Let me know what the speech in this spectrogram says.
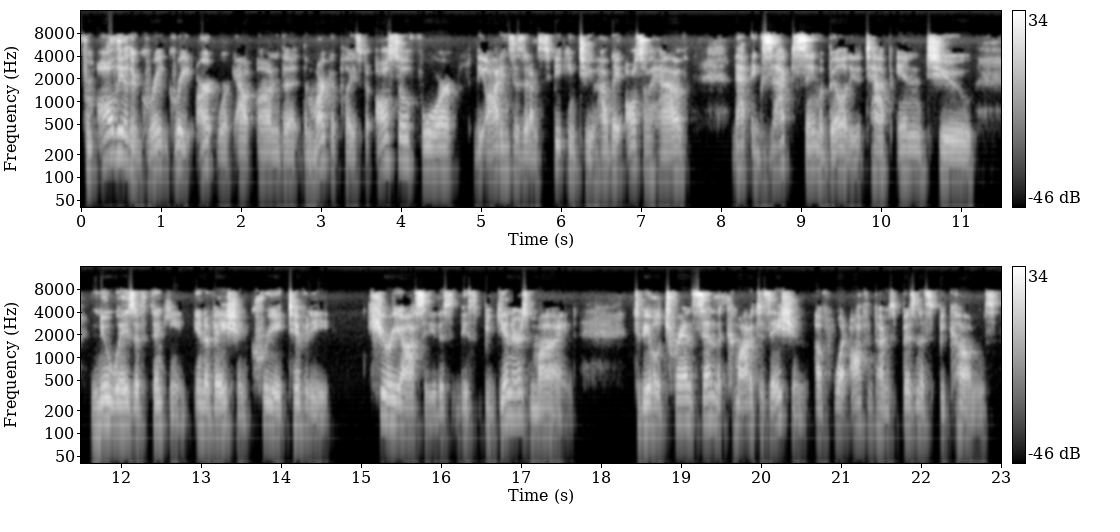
from all the other great, great artwork out on the, the marketplace, but also for the audiences that I'm speaking to, how they also have that exact same ability to tap into new ways of thinking, innovation, creativity, curiosity, this, this beginner's mind to be able to transcend the commoditization of what oftentimes business becomes,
